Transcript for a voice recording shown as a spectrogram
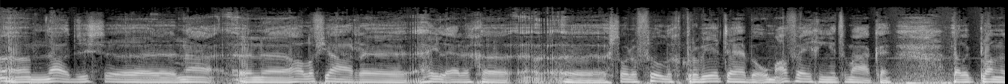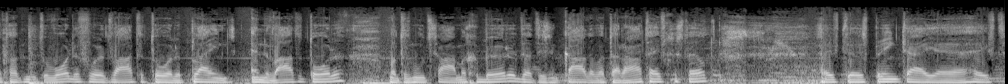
Ehm, nou, dus eh, na een eh, half jaar eh, heel erg zorgvuldig geprobeerd te hebben om afwegingen te maken welk plan het had moeten worden voor het Watertorenplein en de Watertoren. Want het moet samen gebeuren. Dat is een kader wat de Raad heeft gesteld. Heeft uh, Springtij heeft...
